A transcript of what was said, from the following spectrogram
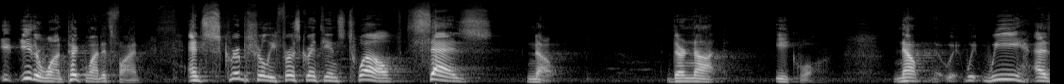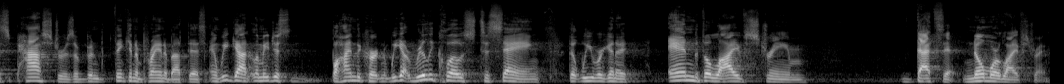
Either one, pick one, it's fine. And scripturally, 1 Corinthians 12 says no, they're not equal. Now, we, we, as pastors have been thinking and praying about this, and we got, let me just, behind the curtain, we got really close to saying that we were going to end the live stream. That's it, no more live stream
